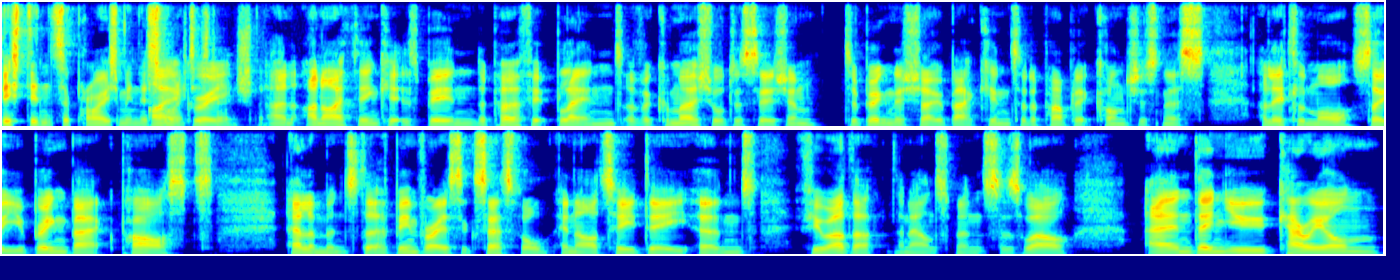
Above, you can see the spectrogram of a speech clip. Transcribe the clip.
this didn't surprise me in the slightest. I agree, actually. and and I think it has been the perfect blend of a commercial decision to bring the show back into the public consciousness a little more. So you bring back past elements that have been very successful in RTD and a few other announcements as well. And then you carry on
